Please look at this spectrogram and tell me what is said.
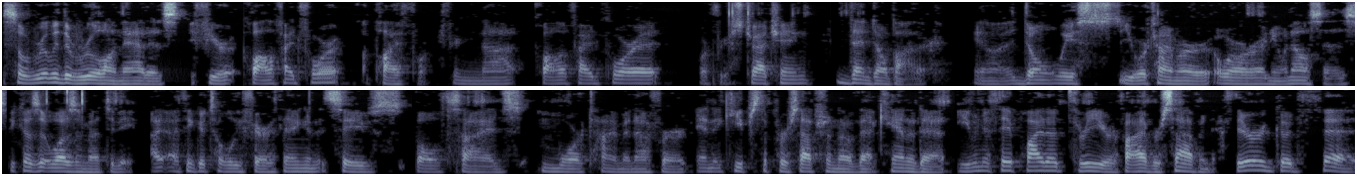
So, really, the rule on that is if you're qualified for it, apply for it. If you're not qualified for it, or if you're stretching, then don't bother You know, don't waste your time or, or anyone else's because it wasn't meant to be. I, I think a totally fair thing and it saves both sides more time and effort and it keeps the perception of that candidate, even if they applied to three or five or seven, if they're a good fit,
